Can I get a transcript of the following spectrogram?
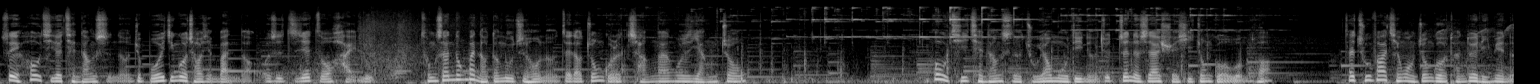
所以后期的遣唐使呢就不会经过朝鲜半岛，而是直接走海路，从山东半岛登陆之后呢，再到中国的长安或是扬州。后期遣唐使的主要目的呢，就真的是在学习中国文化。在出发前往中国的团队里面呢，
